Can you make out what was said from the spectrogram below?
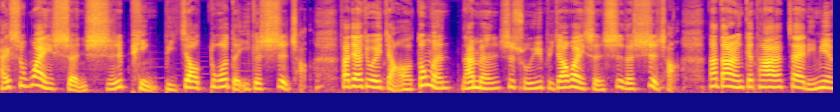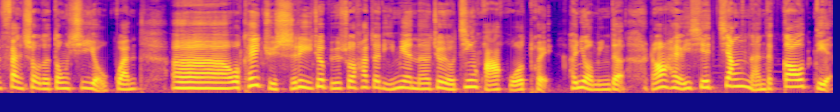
还是外省食品比较多的一个市场，大家就会讲哦，东门、南门是属于比较外省市的市场。那当然跟它在里面贩售的东西有关。呃，我可以举实例，就比如说它这里面呢就有金华火腿，很有名的，然后还有一些江南的糕点，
